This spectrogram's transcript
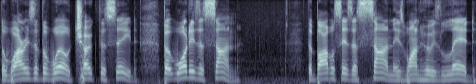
The worries of the world choke the seed. But what is a son? The Bible says a son is one who is led,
